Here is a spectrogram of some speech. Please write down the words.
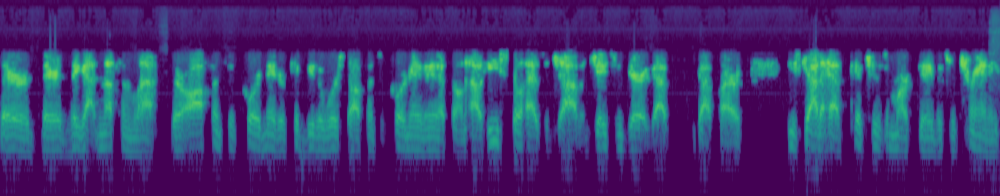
They're they're they got nothing left. Their offensive coordinator could be the worst offensive coordinator in the NFL. And how he still has a job, and Jason Garrett got got fired. He's got to have pictures of Mark Davis with trannies.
